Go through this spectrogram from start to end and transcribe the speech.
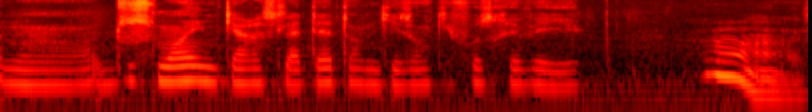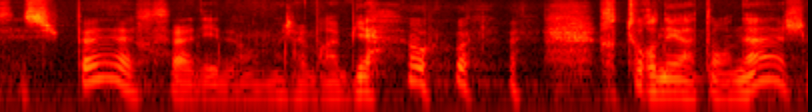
eh ben, doucement ils me caressent la tête en me disant qu'il faut se réveiller. Ah, c'est super ça, dis donc. J'aimerais bien retourner à ton âge.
